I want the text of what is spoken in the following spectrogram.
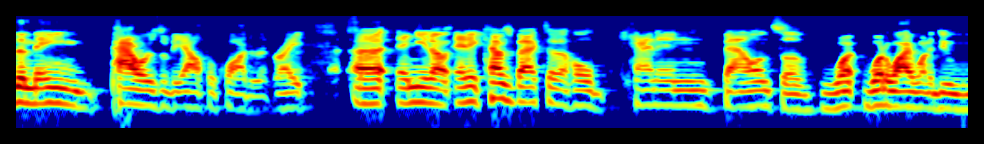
the main powers of the Alpha Quadrant, right? Uh, and you know, and it comes back to the whole canon balance of what what do I want to do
